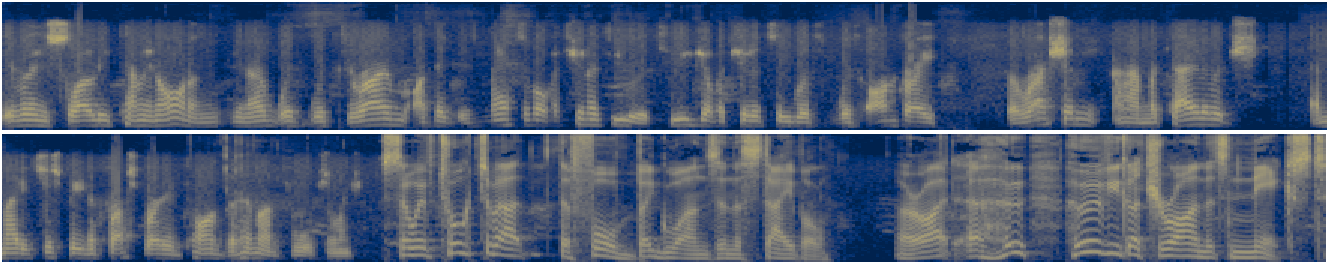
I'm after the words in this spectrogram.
everything's slowly coming on, and you know, with with Jerome, I think there's massive opportunity, with huge opportunity with with Andre, the Russian, uh, Mikhailovich. And mate, it's just been a frustrating time for him, unfortunately. So we've talked about the four big ones in the stable. All right, uh, who who have you got your eye on that's next?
